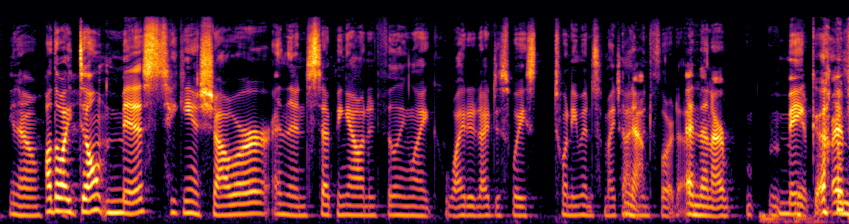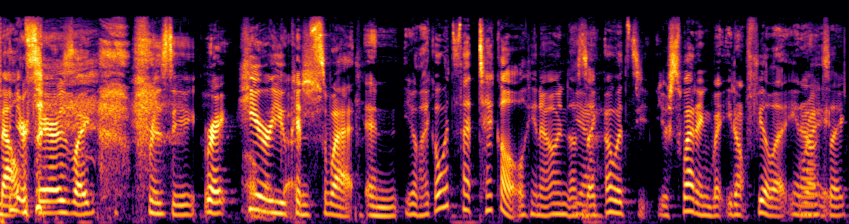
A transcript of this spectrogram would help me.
you know, Although I don't miss taking a shower and then stepping out and feeling like why did I just waste 20 minutes of my time no. in Florida? And then our makeup it and your hair is like frizzy. Right oh here, my you can sweat, and you're like, "Oh, it's that tickle," you know, and it's Yeah. like, "Oh, it's you're sweating, but you don't feel it," you know. It's like,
